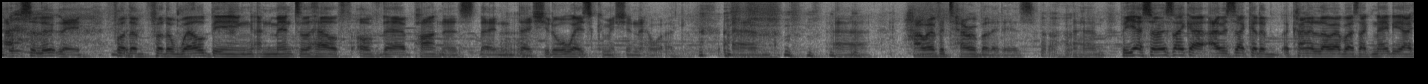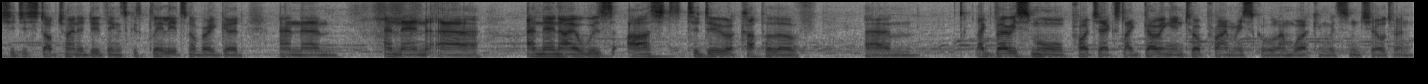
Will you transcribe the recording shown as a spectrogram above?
absolutely. For the for the well-being and mental health of their partners, then they should always commission their work, um, uh, however terrible it is. Um, but yeah, so I was like, a, I was like at a, a kind of low ebb. I was like, maybe I should just stop trying to do things because clearly it's not very good. And um, and then uh, and then I was asked to do a couple of um, like very small projects, like going into a primary school and working with some children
